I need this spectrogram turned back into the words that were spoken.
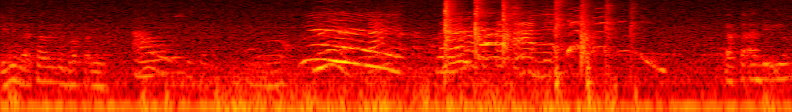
jadi nggak tahu itu bapak ini. Nah, kan? Benar, kakak adik. Kakak adik yuk.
